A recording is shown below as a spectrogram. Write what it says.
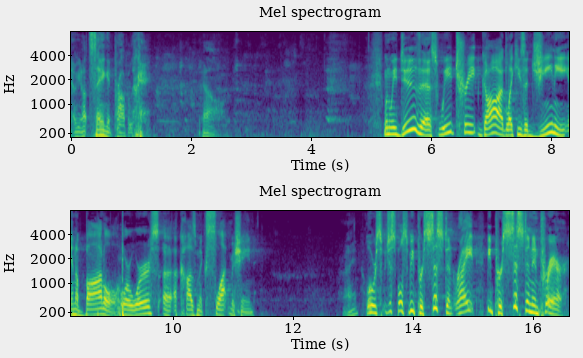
No, you're not saying it properly, okay? No. When we do this, we treat God like he's a genie in a bottle, or worse, a, a cosmic slot machine. Right? Well, we're just supposed to be persistent, right? Be persistent in prayer.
